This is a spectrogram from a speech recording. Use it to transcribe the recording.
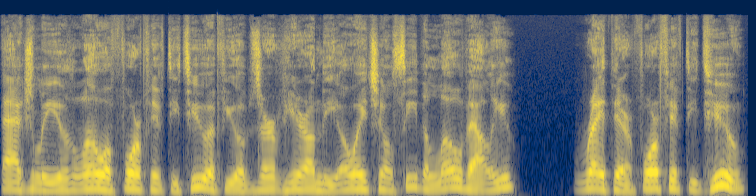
Actually, the low of 452. If you observe here on the OHLC, the low value right there, 452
